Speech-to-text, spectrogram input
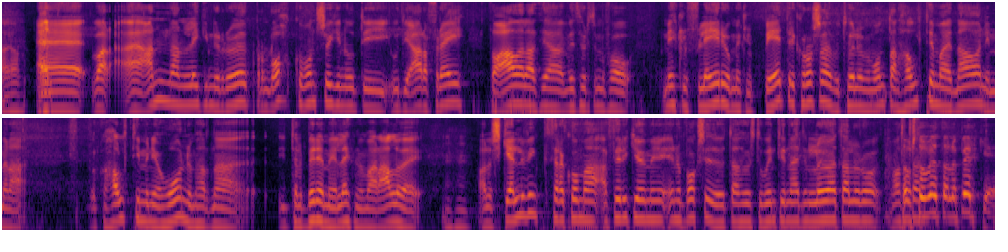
já, já. En Eh, var eh, annan leikin í röð bara nokkuð vonsökin út í, út í Ara Frey. Þá aðalega því að við þurftum að fá miklu fleiri og miklu betri krossa við tölum um vondan hálftíma í náðan ég menna hálftímin í honum hérna, í til að byrja með í leiknum var alveg alveg skelving þegar að koma að fyrirgjöfum inn, inn á bóksið þú veist, Windy United, Laugadalur og allt það. þú viðtalið Birki?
